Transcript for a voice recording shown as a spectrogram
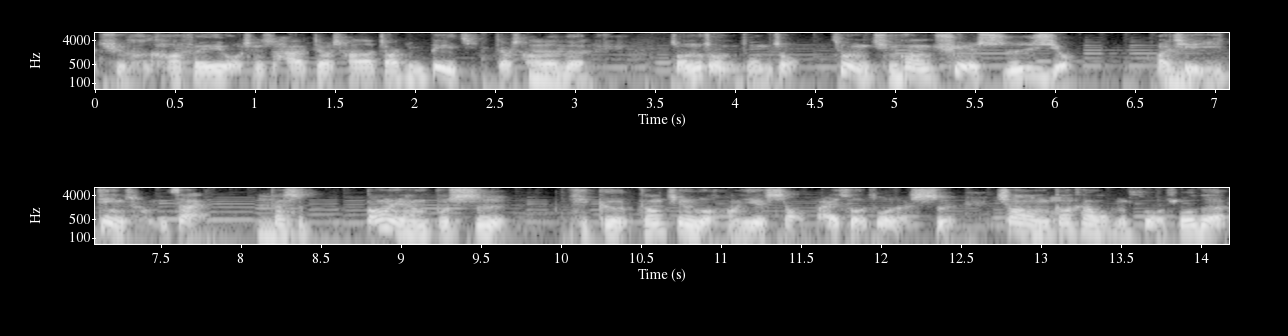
去喝咖啡，我甚至还要调查了家庭背景，调查了的种种种种。这种情况确实有，而且一定存在。但是当然不是一个刚进入行业小白所做的事。像刚才我们所说的，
